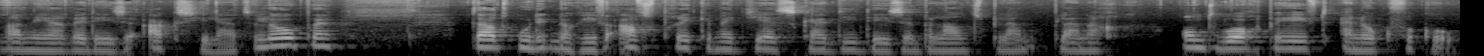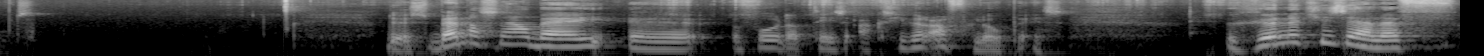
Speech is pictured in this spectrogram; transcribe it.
wanneer we deze actie laten lopen. Dat moet ik nog even afspreken met Jessica, die deze balansplanner ontworpen heeft en ook verkoopt. Dus ben er snel bij uh, voordat deze actie weer afgelopen is. Gun het jezelf,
